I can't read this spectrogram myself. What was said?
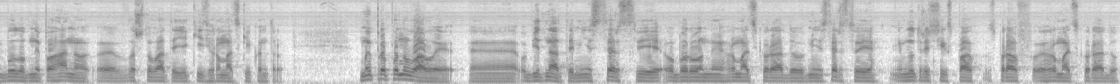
було б непогано е, влаштувати якийсь громадський контроль. Ми пропонували е, об'єднати Міністерстві оборони громадську раду, Міністерстві внутрішніх справ, справ громадську раду.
